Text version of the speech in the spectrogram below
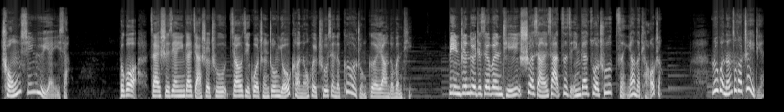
重新预演一下。不过，在事先应该假设出交际过程中有可能会出现的各种各样的问题。并针对这些问题设想一下自己应该做出怎样的调整。如果能做到这一点，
